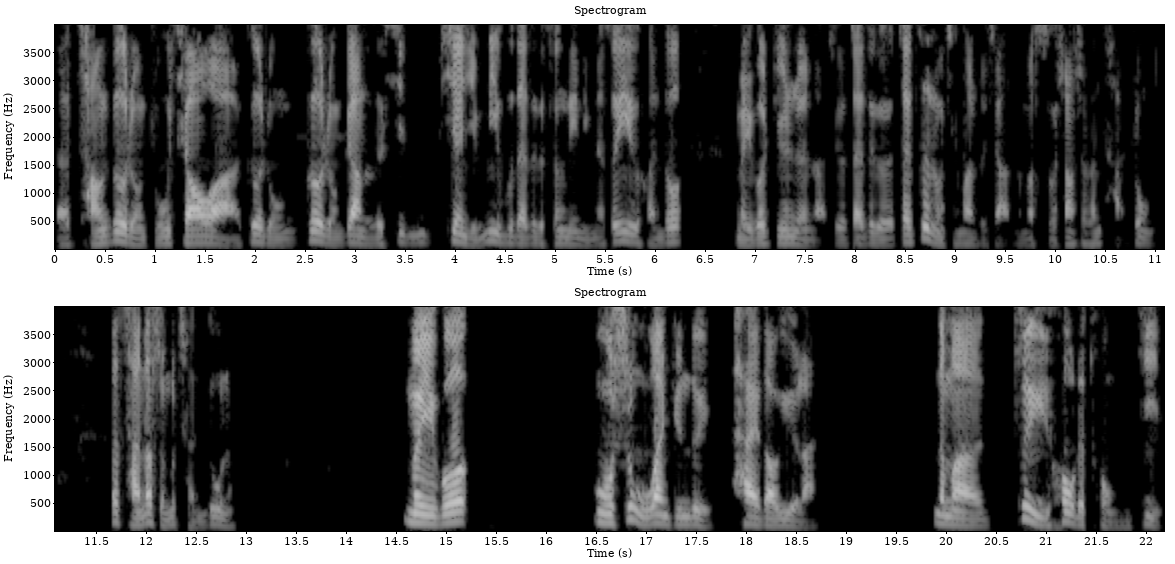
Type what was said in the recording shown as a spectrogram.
呃，藏各种竹锹啊，各种各种各样的这陷陷阱密布在这个森林里面，所以有很多。美国军人呢，就是在这个在这种情况之下，那么死伤是很惨重的。那惨到什么程度呢？美国五十五万军队派到越南，那么最后的统计，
